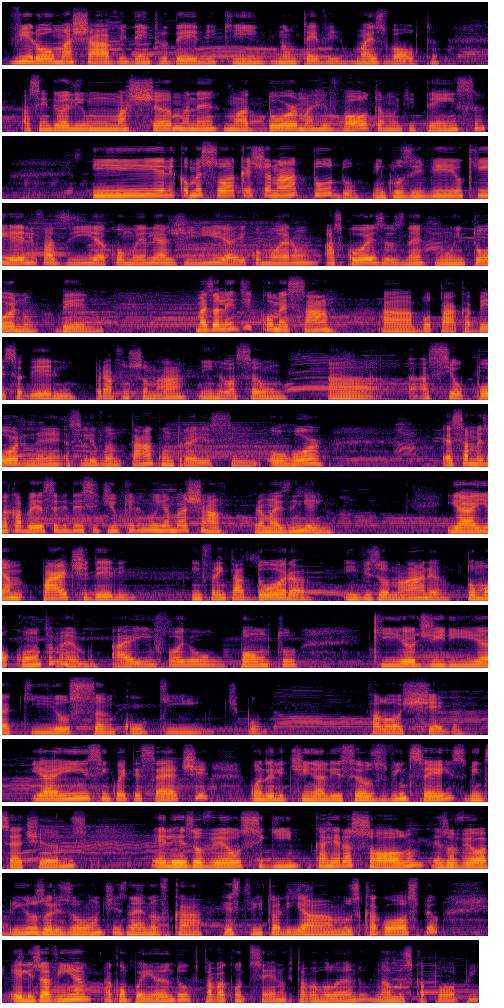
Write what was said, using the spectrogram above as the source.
virou uma chave dentro dele que não teve mais volta. Acendeu ali uma chama, né? Uma dor, uma revolta muito intensa. E ele começou a questionar tudo, inclusive o que ele fazia, como ele agia e como eram as coisas, né, no entorno dele. Mas além de começar a botar a cabeça dele para funcionar em relação a, a se opor, né, a se levantar contra esse horror, essa mesma cabeça ele decidiu que ele não ia baixar para mais ninguém. E aí a parte dele enfrentadora e visionária tomou conta mesmo. Aí foi o ponto que eu diria que o Sam tipo, falou chega. E aí em 57, quando ele tinha ali seus 26, 27 anos, ele resolveu seguir carreira solo, resolveu abrir os horizontes, né, não ficar restrito ali à música gospel. Ele já vinha acompanhando o que estava acontecendo, o que estava rolando na música pop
